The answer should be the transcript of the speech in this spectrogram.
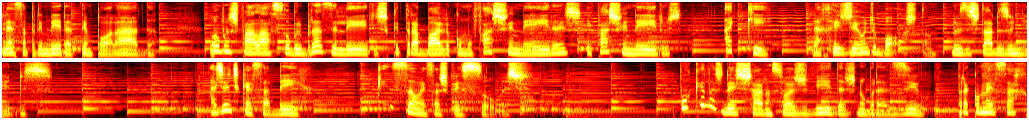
Nessa primeira temporada, vamos falar sobre brasileiros que trabalham como faxineiras e faxineiros aqui na região de Boston, nos Estados Unidos. A gente quer saber quem são essas pessoas. Por que elas deixaram suas vidas no Brasil para começar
